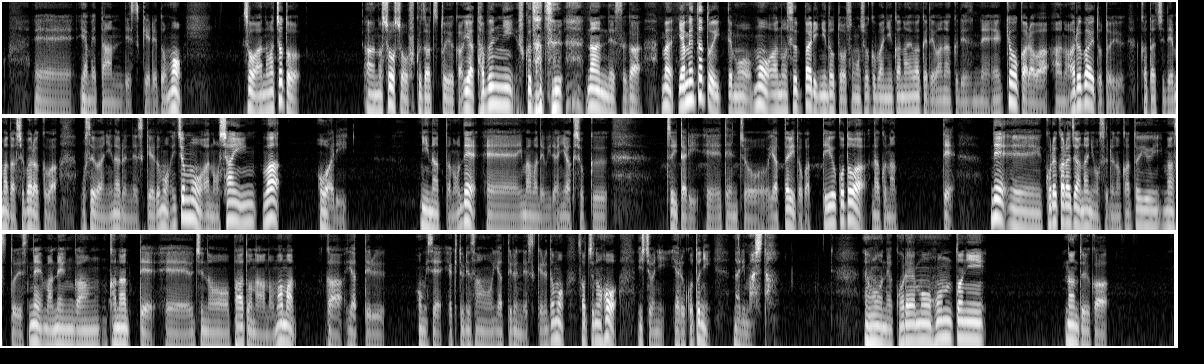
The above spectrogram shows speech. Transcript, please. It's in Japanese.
えー、辞めたんですけれども、そう、あの、まちょっとあの、少々複雑というか、いや、多分に複雑 なんですが、まあ、辞めたと言っても、もう、あの、すっぱり二度とその職場に行かないわけではなくですね、え今日からは、あの、アルバイトという形で、まだしばらくはお世話になるんですけれども、一応もう、あの、社員は終わりになったので、えー、今までみたいに役職ついたり、えー、店長やったりとかっていうことはなくなって、で、えー、これからじゃあ何をするのかと言いますとですね、まあ、念願かなって、えー、うちのパートナーのママがやってるお店、焼き鳥屋さんをやってるんですけれども、そっちの方一緒にやることになりました。でもね、これも本当に、なんというか、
